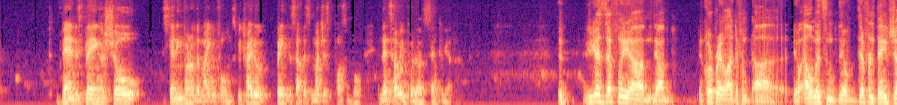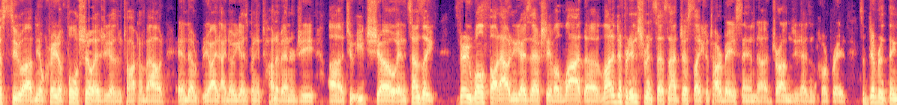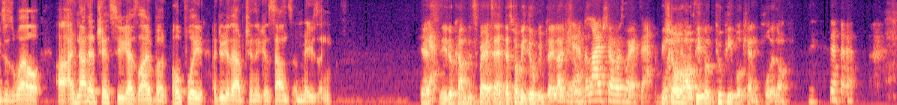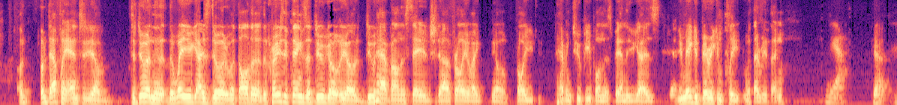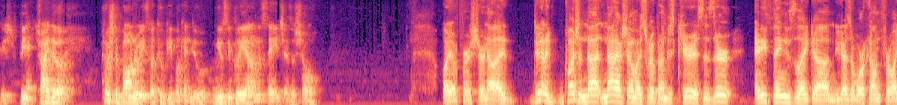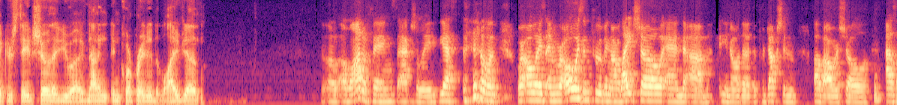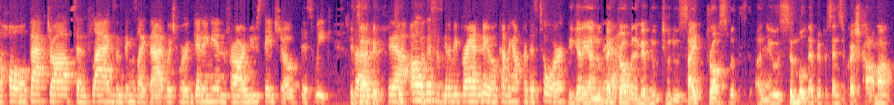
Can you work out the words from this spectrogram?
band is playing a show standing in front of the microphones. We try to break this up as much as possible and that's how we put our set together. You guys definitely um, you know incorporate a lot of different uh, you know elements and you know different things just to uh, you know create a full show as you guys are talking about. And uh, you know I, I know you guys bring a ton of energy uh, to each show and it sounds like it's very well thought out and you guys actually have a lot uh, a lot of different instruments that's not just like guitar bass and uh, drums you guys incorporate. Some different things as well uh, I've not had a chance to see you guys live but hopefully I do get the opportunity because it sounds amazing yes Yes. you need to come that's where it's at that's what we do we play live yeah, shows Yeah, the live show is where it's at. we show how people two people can pull it off Oh, oh, definitely, and to you know to do it in the, the way you guys do it with all the the crazy things that do go you know do happen on the stage uh, for only like you know for only having two people in this band that you guys Yeah. you make it very complete with everything. yeah. Yeah we, we try to push the boundaries what two people can do musically and on the stage as a show Oh yeah, for sure. Now I do got a question, not not actually on my script, but I'm just curious. Is there any things like um, you guys are working on for like your stage show that you uh, have not in- incorporated live yet? a, a lot of things actually yes we're always and we're always improving our light show and um, you know the, the production of our show as a whole backdrops and flags and things like that which we're getting in for our new stage show this week So, exactly yeah So- all of this is going to be brand new coming up for this tour We're getting a new Yeah. backdrop, and then we have new, two new side drops with a Yeah. new symbol that represents the KrashKarma,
